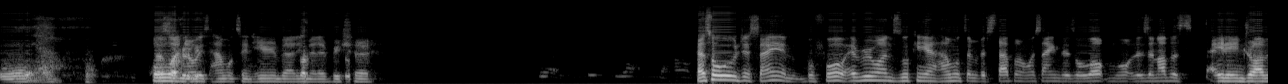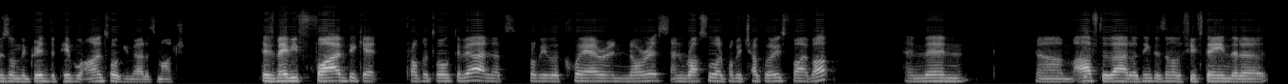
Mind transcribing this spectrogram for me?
Oh, All That's I know is Hamilton hearing about him at every show. That's what we were just saying before. Everyone's looking at Hamilton Verstappen. and We're saying there's a lot more. There's another 18 drivers on the grid that people aren't talking about as much. There's maybe five that get proper talked about, and that's probably Leclerc and Norris and Russell. I'd probably chuck those five up. And then um, after that, I think there's another 15 that are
